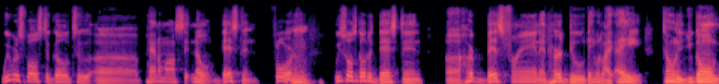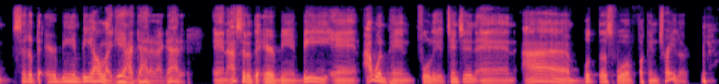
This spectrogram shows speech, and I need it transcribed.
We were supposed to go to uh Panama City, no, Destin, Florida. Mm. We were supposed to go to Destin. Uh, her best friend and her dude, they were like, Hey, Tony, you gonna set up the Airbnb? I was like, Yeah, I got it, I got it. And I set up the Airbnb and I wasn't paying fully attention. And I booked us for a fucking trailer.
